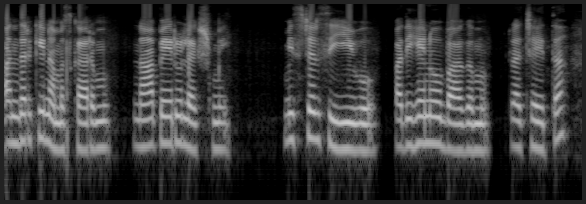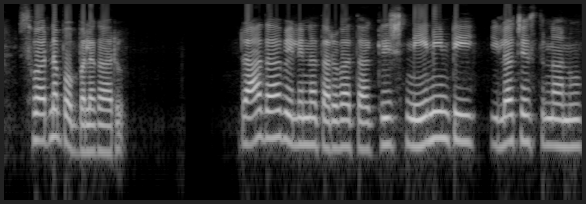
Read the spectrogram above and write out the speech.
అందరికీ నమస్కారము. నా పేరు లక్ష్మి. మిస్టర్ సిఈఓ పదిహేనవ భాగము రచయిత స్వర్ణ బొబ్బల గారు. రాధ వెళ్ళిన తర్వాత క్రిష్ నేనేంటి ఇలా చేస్తున్నాను?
